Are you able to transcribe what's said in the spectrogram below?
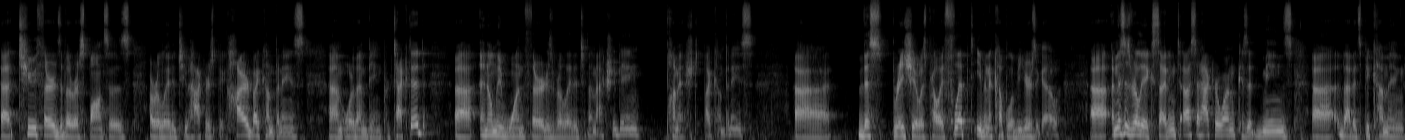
uh, two-thirds of the responses are related to hackers being hired by companies um, or them being protected, uh, and only one-third is related to them actually being punished by companies this ratio was probably flipped even a couple of years ago. Uh, and this is really exciting to us at HackerOne because it means uh, that it's becoming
